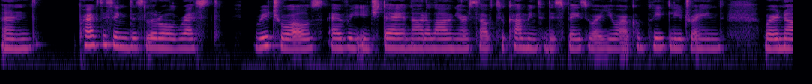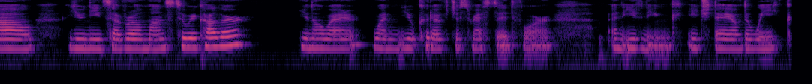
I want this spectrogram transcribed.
And practicing this little rest rituals every each day and not allowing yourself to come into this space where you are completely drained, where now you need several months to recover, you know, where when you could have just rested for an evening each day of the week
